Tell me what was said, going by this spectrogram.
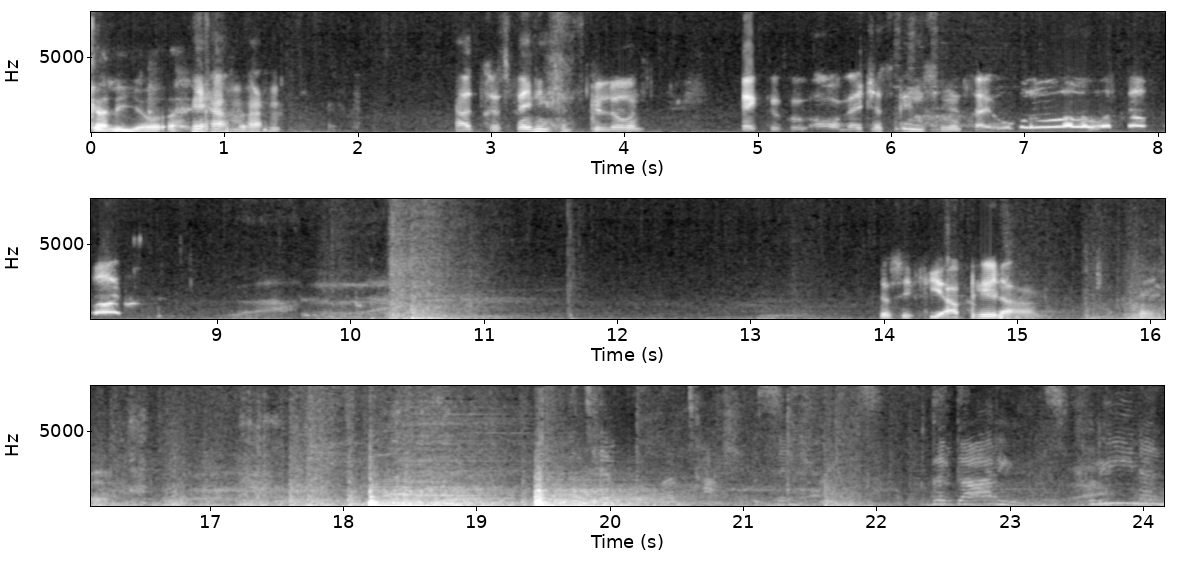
Mörkerlio. Ja, Mann. Hat sich das wenigstens gelohnt. Weggeguckt, oh, welcher Skin ist denn jetzt frei? Oh, what the fuck? Dass sie vier APler haben. Ja, ja. temple untouched for centuries. The guardians, clean and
